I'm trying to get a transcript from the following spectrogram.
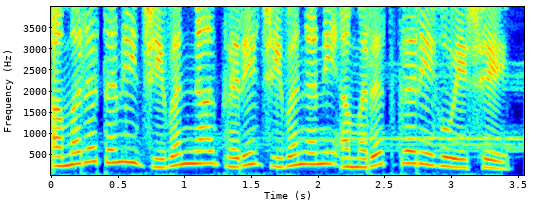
અમરત અને જીવનના ઘરે જીવન અને અમરત ઘરે હોય છે.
